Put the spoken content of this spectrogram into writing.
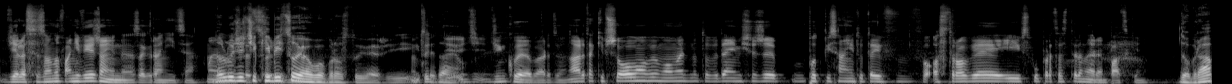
wiele sezonów, a nie wyjeżdżają na zagranicę. Mają No ludzie ci kibicują po prostu, wiesz, i, No i pytają. dziękuję bardzo. No ale taki przełomowy moment, no to wydaje mi się, że podpisanie tutaj w, w Ostrowie i współpraca z trenerem Packiem. Dobra,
